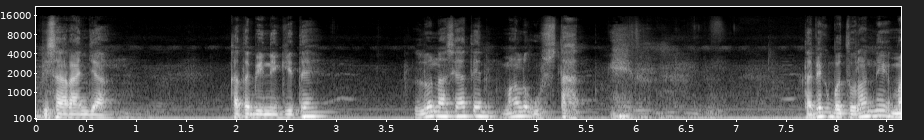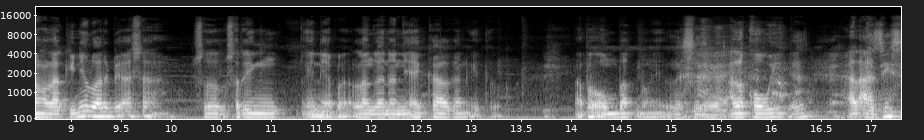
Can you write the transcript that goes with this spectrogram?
bisa ranjang. Kata bini kita, lu nasihatin, emang lu ustad. Gitu. Tapi kebetulan nih emang lakinya luar biasa. Sering ini apa langganannya Ekal kan gitu. Apa ombak namanya? Al Qawi ya. Al Aziz.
